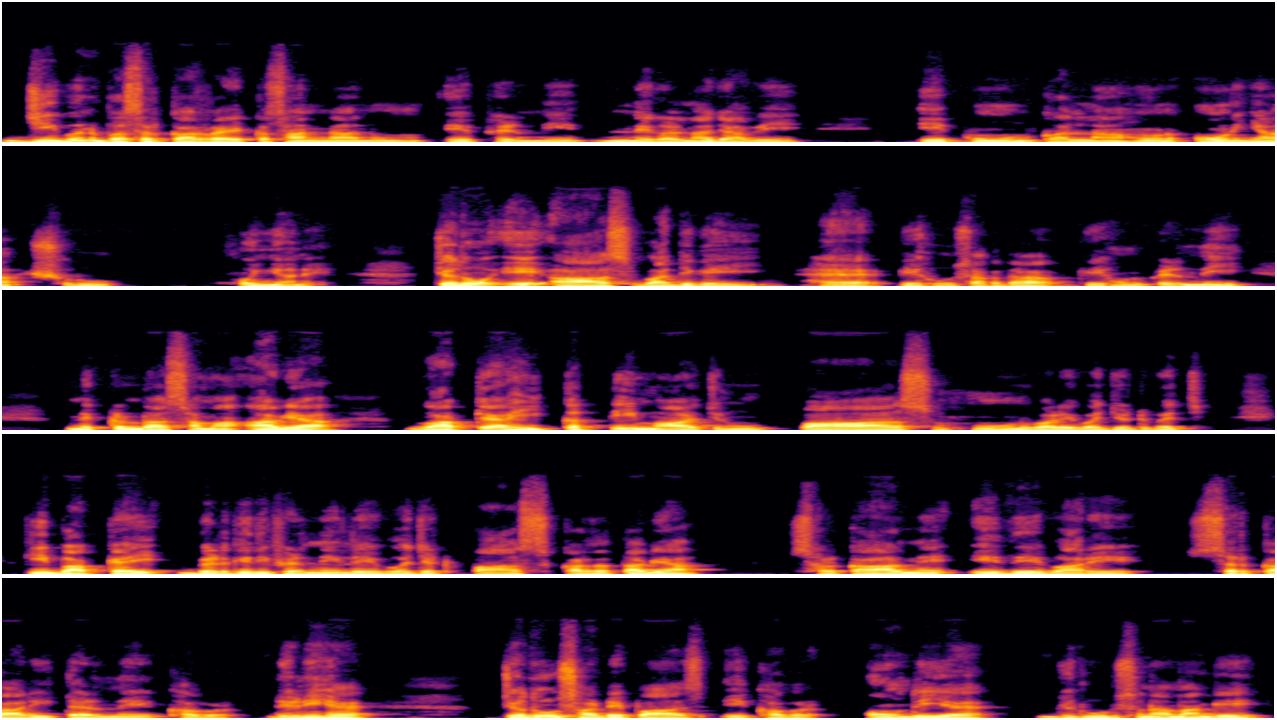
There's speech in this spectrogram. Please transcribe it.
ਜੀਵਨ ਬਸਰ ਕਰ ਰਹੇ ਕਿਸਾਨਾਂ ਨੂੰ ਇਹ ਫਿਰਨੀ ਨਿਗਲ ਨਾ ਜਾਵੇ। ਇਹ ਫੋਨ ਕਾਲਾਂ ਹੁਣ ਆਉਣੀਆਂ ਸ਼ੁਰੂ ਹੋਈਆਂ ਨੇ। ਜਦੋਂ ਇਹ ਆਸ ਵੱਜ ਗਈ ਹੈ ਕਿ ਹੋ ਸਕਦਾ ਕਿ ਹੁਣ ਫਿਰਨੀ ਨਿਕਲਣ ਦਾ ਸਮਾਂ ਆ ਗਿਆ, ਵਾਕਿਆ ਹੀ 31 ਮਾਰਚ ਨੂੰ ਪਾਸ ਹੋਣ ਵਾਲੇ ਬਜਟ ਵਿੱਚ ਕੀ ਵਾਕਿਆ ਹੀ ਬਿਲਗੇ ਦੀ ਫਿਰਨੀ ਲਈ ਬਜਟ ਪਾਸ ਕਰ ਦਿੱਤਾ ਗਿਆ? ਸਰਕਾਰ ਨੇ ਇਹਦੇ ਬਾਰੇ ਸਰਕਾਰੀ ਧਿਰ ਨੇ ਖਬਰ ਦੇਣੀ ਹੈ। ਜਦੋਂ ਸਾਡੇ ਪਾਸ ਇਹ ਖਬਰ ਆਉਂਦੀ ਹੈ, ਜ਼ਰੂਰ ਸੁਣਾਵਾਂਗੇ।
